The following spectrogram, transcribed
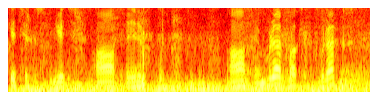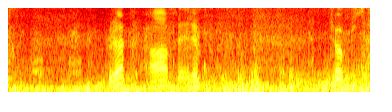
Getir kızım, getir. Aferin. Aferin. Bırak bakayım, bırak. Bırak. Aferin. Çok güzel.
